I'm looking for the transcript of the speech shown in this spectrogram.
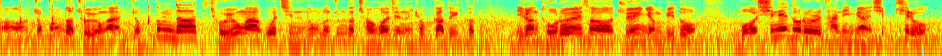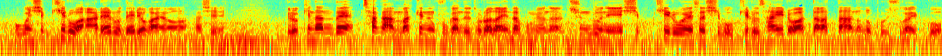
어, 조금 더 조용한 조금 더 조용하고 진동도 좀 더 적어지는 효과도 있거든요. 이런 도로에서 주행 연비도 뭐 시내 도로를 다니면 10km 혹은 10km 아래로 내려가요 사실 그렇긴 한데 차가 안 막히는 구간들 돌아다니다 보면은 충분히 10km에서 15km 사이로 왔다 갔다 하는 걸 볼 수가 있고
